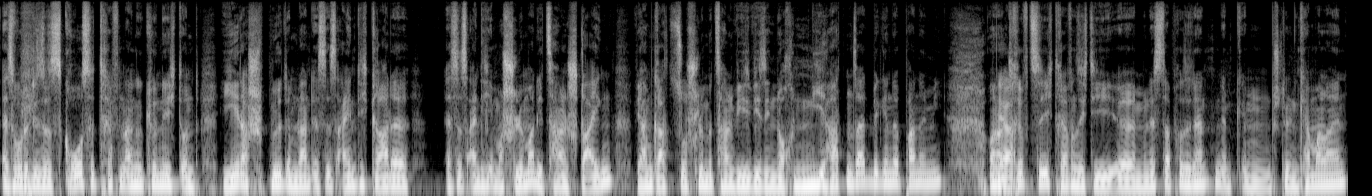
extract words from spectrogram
es wurde dieses große Treffen angekündigt und jeder spürt im Land, es ist eigentlich gerade, es ist eigentlich immer schlimmer, die Zahlen steigen. Wir haben gerade so schlimme Zahlen, wie wir sie noch nie hatten seit Beginn der Pandemie. Und dann Ja. trifft sich, treffen sich die äh, Ministerpräsidenten im, im stillen Kämmerlein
